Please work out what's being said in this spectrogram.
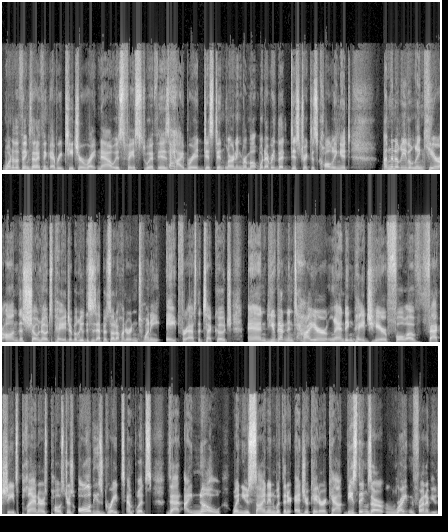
One of the things that I think every teacher right now is faced with is hybrid, distant learning, remote, whatever the district is calling it. I'm going to leave a link here on the show notes page. I believe this is episode 128 for Ask the Tech Coach. And you've got an entire landing page here full of fact sheets, planners, posters, all these great templates that I know when you sign in with an educator account, these things are right in front of you.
